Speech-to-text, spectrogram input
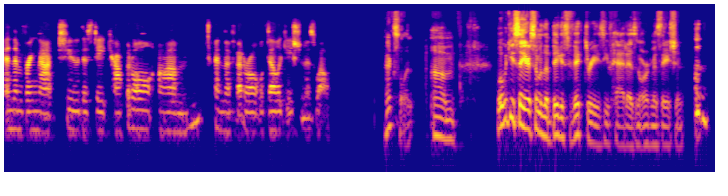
and then bring that to the state capitol um, and the federal delegation as well. Excellent. Um, what would you say are some of the biggest victories you've had as an organization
